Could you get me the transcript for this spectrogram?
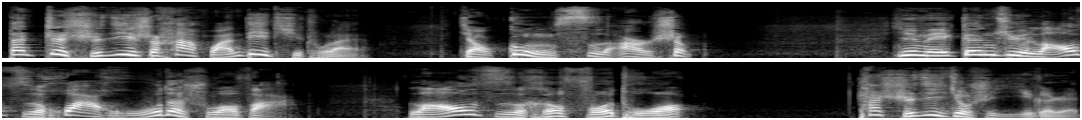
但这实际是汉桓帝提出来的，叫“共祀二圣”。因为根据老子画胡的说法，老子和佛陀，他实际就是一个人。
